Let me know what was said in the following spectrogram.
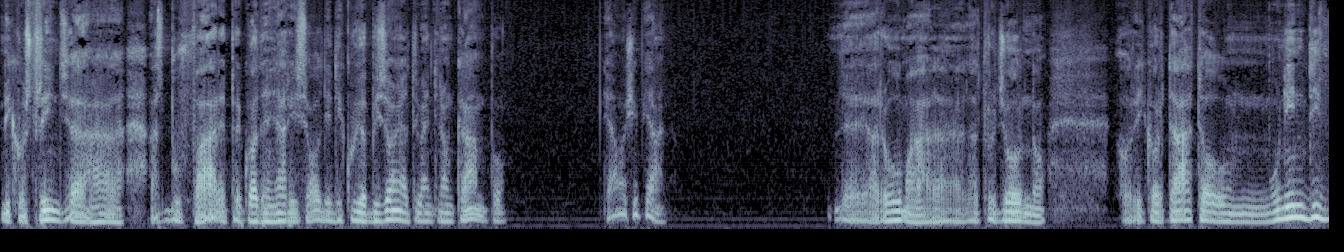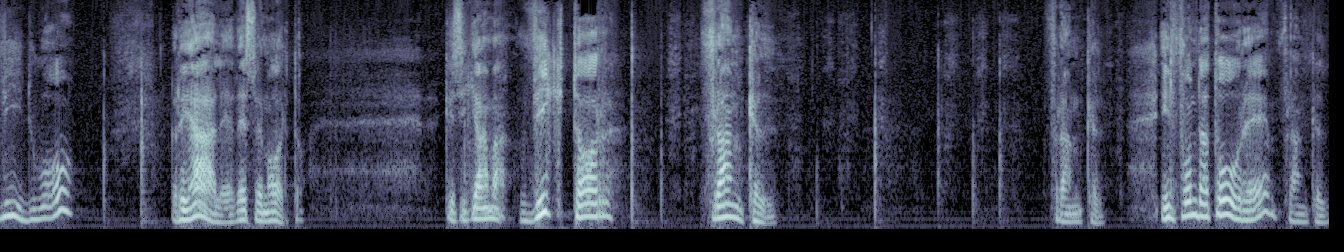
mi costringe a, a sbuffare per guadagnare i soldi di cui ho bisogno, altrimenti non campo. Andiamoci piano. A Roma l'altro giorno ho ricordato un, un individuo reale, adesso è morto, che si chiama Viktor Frankl. Frankl. Il fondatore, Frankl,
